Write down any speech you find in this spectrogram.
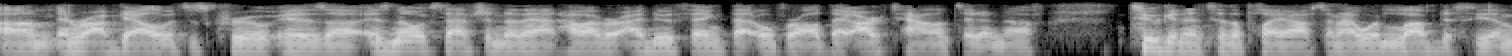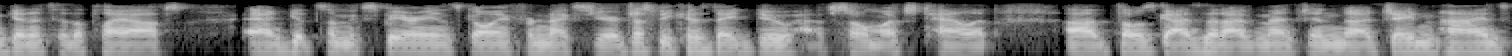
Um, and Rob Galowitz's crew is uh, is no exception to that. However, I do think that overall they are talented enough to get into the playoffs, and I would love to see them get into the playoffs and get some experience going for next year, just because they do have so much talent. Uh, those guys that I've mentioned, uh, Jaden Hines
